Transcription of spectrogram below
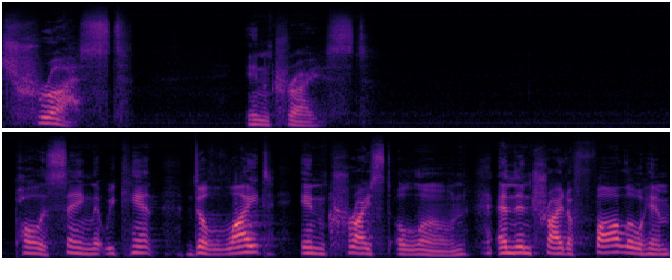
trust in Christ. Paul is saying that we can't delight in Christ alone and then try to follow him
